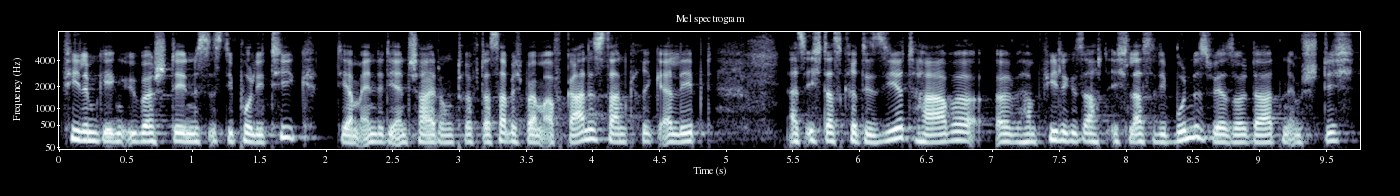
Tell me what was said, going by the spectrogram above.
vielem gegenüberstehen. Es ist die Politik, die am Ende die Entscheidung trifft. Das habe ich beim Afghanistan-Krieg erlebt. Als ich das kritisiert habe, äh, haben viele gesagt, ich lasse die Bundeswehrsoldaten im Stich.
